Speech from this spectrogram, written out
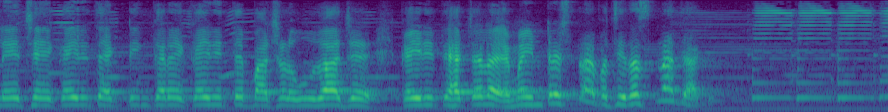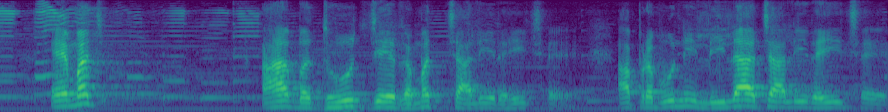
લે છે, કઈ રીતે એક્ટિંગ કરે, કઈ રીતે પાછળ ઊભા છે, કઈ રીતે આ ચલાવે, એમાં ઇન્ટરેસ્ટ ના, પછી રસ ના જાગે. એમ જ આ બધું જે રમત ચાલી રહી છે, આ પ્રભુની લીલા ચાલી રહી છે,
